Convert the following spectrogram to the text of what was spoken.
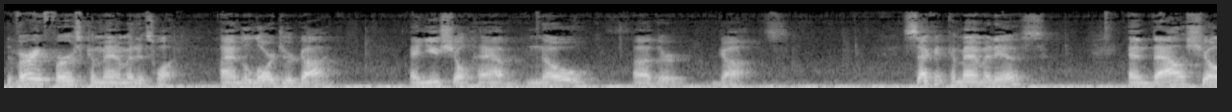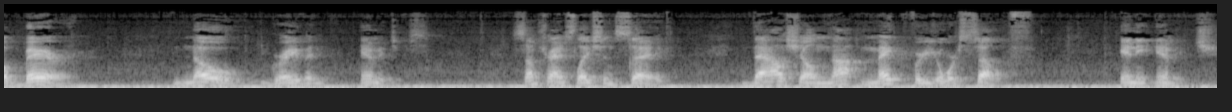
The very first commandment is what? I am the Lord your God, and you shall have no other gods. Second commandment is, and thou shalt bear no graven images. Some translations say, thou shalt not make for yourself any image.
